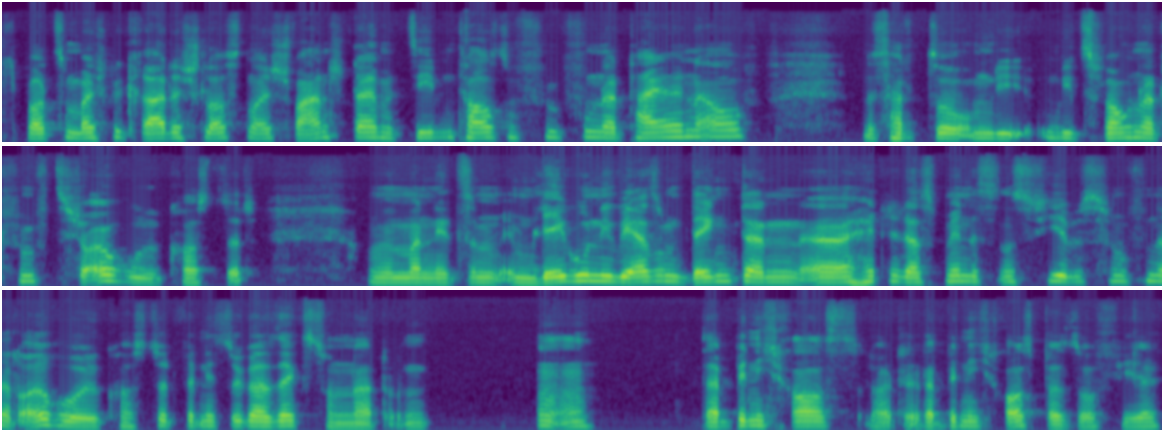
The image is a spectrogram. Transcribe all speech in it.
Ich baue zum Beispiel gerade Schloss Neuschwanstein mit 7500 Teilen auf. Das hat so um die, um die 250 Euro gekostet. Und wenn man jetzt im, im Lego-Universum denkt, dann äh, hätte das mindestens 400 bis 500 Euro gekostet, wenn nicht sogar 600. Und uh -uh da bin ich raus, Leute, da bin ich raus bei so viel.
